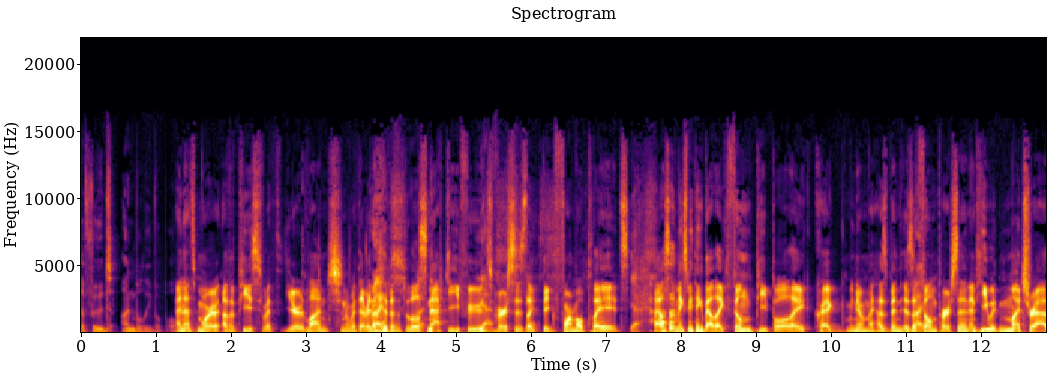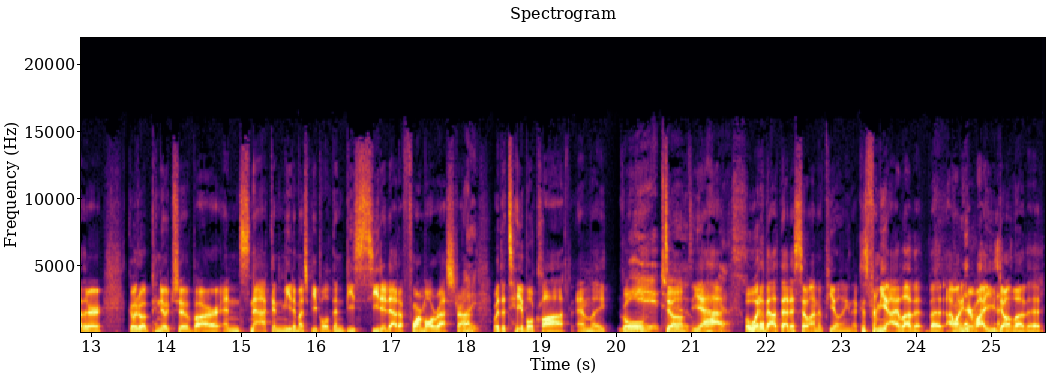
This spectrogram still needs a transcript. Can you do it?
the food's unbelievable. And that's more of a piece with your lunch and with everything, Right, the little right. snacky foods Yes, versus like big formal plates. Yes. I also it makes me think about like film people. Like Craig, you know, my husband is a Right. film person, and he would much rather go to a Pinocchio bar and snack and meet a bunch of people than be seated at a formal restaurant with a tablecloth and like gold domes. Yeah. Yes. Well, what about that is so unappealing though? Because for me, I love it, but I want to hear why you don't love it.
